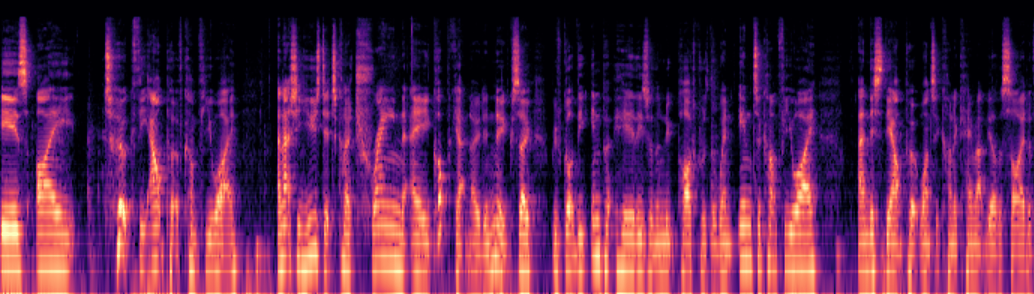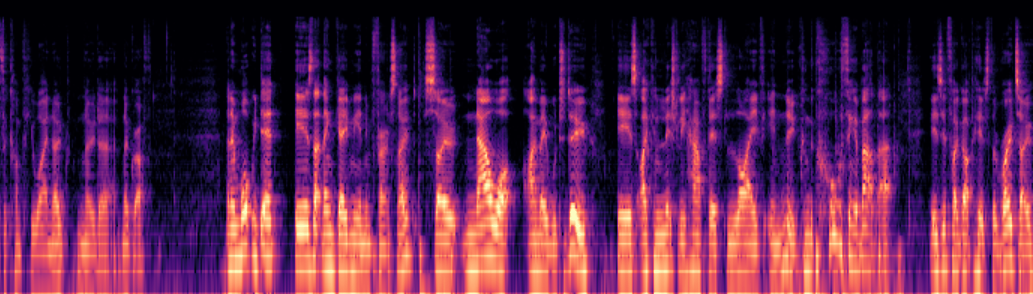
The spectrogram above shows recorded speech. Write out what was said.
is I took the output of Comfy UI and actually used it to kind of train a CopyCat node in Nuke. So we've got the input here, these are the Nuke particles that went into Comfy UI, and this is the output once it kind of came out the other side of the Comfy UI node, node, uh, node graph. And then what we did is that then gave me an inference node. So now what I'm able to do is I can literally have this live in Nuke. And the cool thing about that is if I go up here to the roto,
